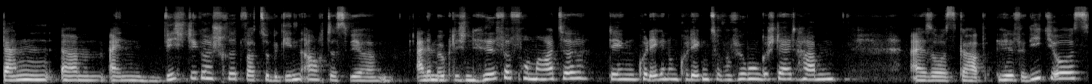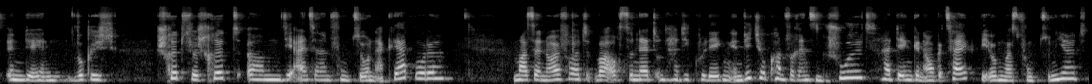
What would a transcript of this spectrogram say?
Dann ähm, ein wichtiger Schritt war zu Beginn auch, dass wir alle möglichen Hilfeformate den Kolleginnen und Kollegen zur Verfügung gestellt haben. Also es gab Hilfevideos, in denen wirklich Schritt für Schritt ähm, die einzelnen Funktionen erklärt wurde. Marcel Neufert war auch so nett und hat die Kollegen in Videokonferenzen geschult, hat denen genau gezeigt, wie irgendwas funktioniert,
